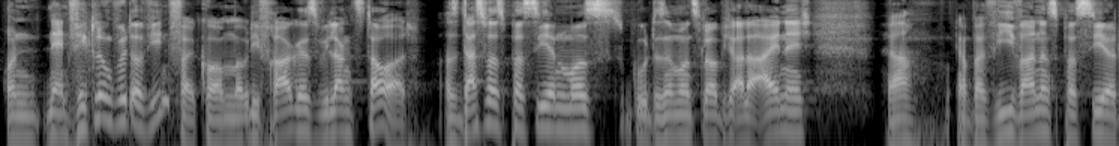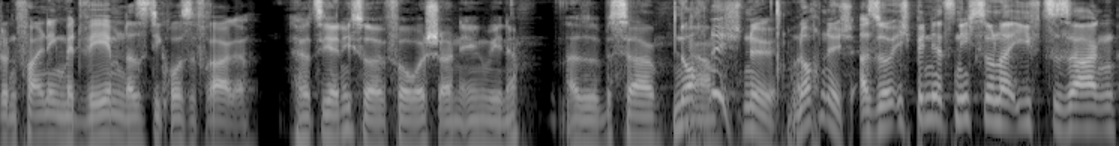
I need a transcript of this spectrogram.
Und eine Entwicklung wird auf jeden Fall kommen. Aber die Frage ist, wie lange es dauert. Also das, was passieren muss, gut, da sind wir uns, glaube ich, alle einig. Ja, aber wie, wann es passiert und vor allen Dingen mit wem, das ist die große Frage. Hört sich ja nicht so euphorisch an irgendwie, ne? Also bist ja Noch ja. nicht, nö, noch nicht. Also ich bin jetzt nicht so naiv zu sagen,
